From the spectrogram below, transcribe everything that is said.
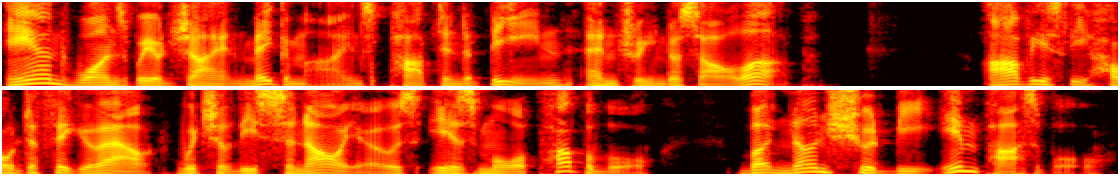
and ones where giant megaminds popped into being and dreamed us all up. Obviously hard to figure out which of these scenarios is more probable, but none should be impossible,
